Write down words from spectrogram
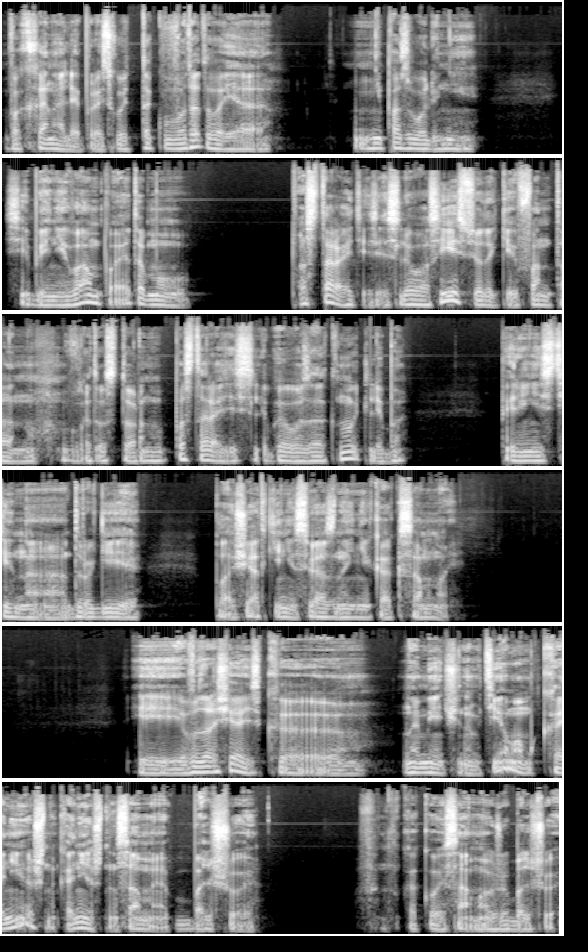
вакханалия происходит. Так вот этого я не позволю ни себе, ни вам, поэтому постарайтесь, если у вас есть все-таки фонтан в эту сторону, постарайтесь либо его заткнуть, либо перенести на другие площадки, не связанные никак со мной. И возвращаясь к э, намеченным темам, конечно, конечно, самое большое, какое самое уже большое,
